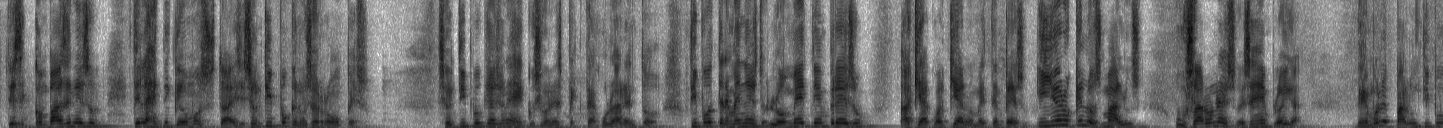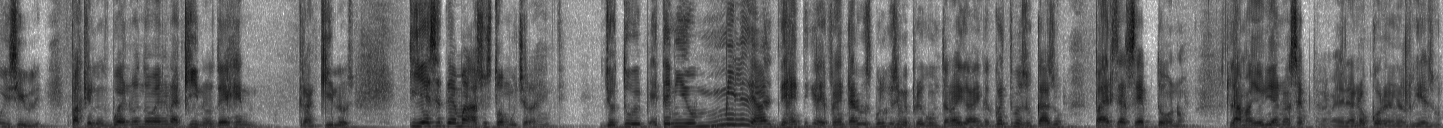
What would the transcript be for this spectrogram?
Entonces, con base en eso, entonces la gente quedó muy asustada. Dice, es un tipo que no se roba un peso. Es un tipo que hace una ejecución espectacular en todo. Un tipo tremendo en esto. Lo meten preso, aquí a cualquiera lo meten preso. Y yo creo que los malos usaron eso, ese ejemplo. Oiga, démosle palo a un tipo visible para que los buenos no vengan aquí, nos dejen tranquilos. Y ese tema asustó mucho a la gente. Yo tuve, he tenido miles de, de gente que le ofrecen cargos públicos y me preguntan, oiga, venga, cuénteme su caso para ver si acepto o no. La mayoría no acepta, la mayoría no corren el riesgo.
